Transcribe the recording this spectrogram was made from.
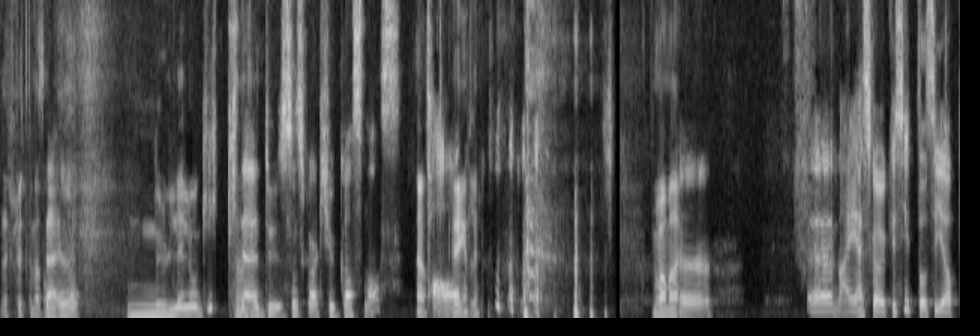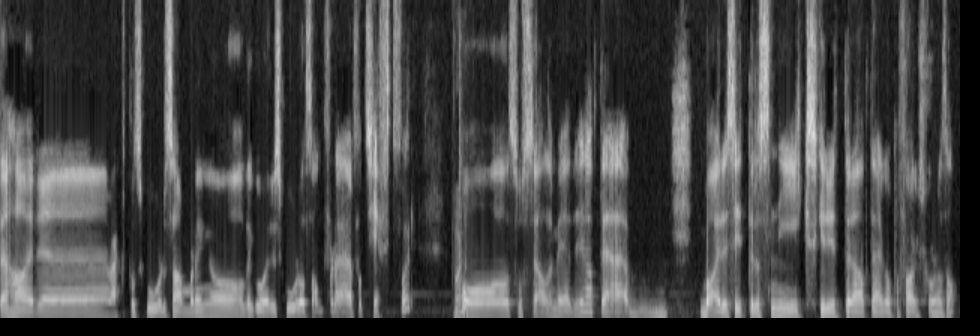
Det slutter med Det sånn. er jo null logikk. Det er jo du som skulle vært tjukkasen hans. Ja, Faen. egentlig. Hva med deg? Uh, nei, jeg skal jo ikke sitte og si at jeg har uh, vært på skolesamling og det går i skole og sånn, for det har jeg fått kjeft for. På sosiale medier. At jeg bare sitter og snikskryter av at jeg går på fagskole og sånt.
